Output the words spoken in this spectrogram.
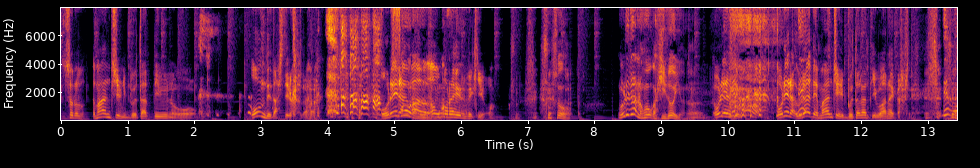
その、マンチュに豚っていうのを、オンで出してるから、俺らは怒られるべきよ。そう。俺らの方がひどいよな。うん俺らで、俺ら裏でマンチュに豚なんて言わないからね。でも、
